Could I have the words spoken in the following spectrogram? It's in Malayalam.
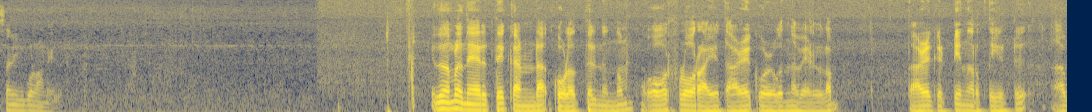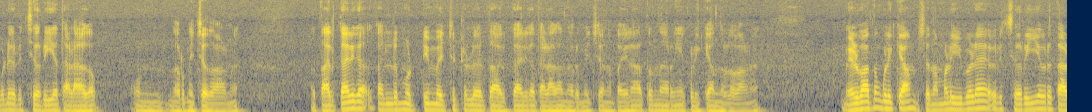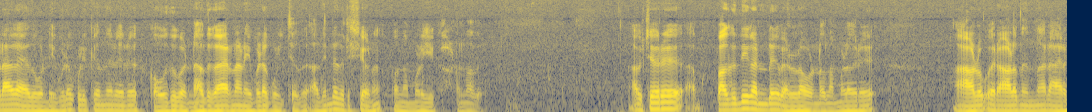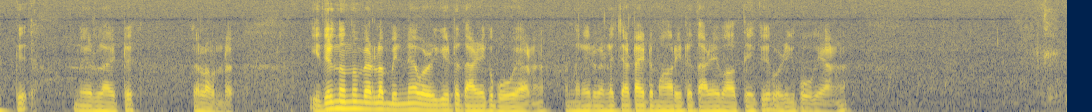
സ്വിമ്മിംഗ് പൂളാണിത് ഇത്. നമ്മൾ നേരത്തെ കണ്ട കുളത്തിൽ നിന്നും ഓവർഫ്ലോറായി താഴേക്ക് ഒഴുകുന്ന വെള്ളം താഴെ കെട്ടി നിർത്തിയിട്ട് അവിടെ ഒരു ചെറിയ തടാകം നിർമ്മിച്ചതാണ്. താൽക്കാലിക കല്ലും മുട്ടിയും വെച്ചിട്ടുള്ള ഒരു താൽക്കാലിക തടാകം നിർമ്മിച്ചതാണ്. അപ്പോൾ അതിനകത്തുനിന്ന് ഇറങ്ങി കുളിക്കാം എന്നുള്ളതാണ്. മേൽഭാഗത്തും കുളിക്കാം. പക്ഷെ നമ്മൾ ഇവിടെ ഒരു ചെറിയ ഒരു തടാകം ആയതുകൊണ്ട് ഇവിടെ കുളിക്കുന്നതിനൊരു കൗതുകമുണ്ട്. അത് കാരണമാണ് ഇവിടെ കുളിച്ചത്. അതിന്റെ ദൃശ്യമാണ് ഇപ്പോൾ നമ്മൾ ഈ കാണുന്നത്. പക്ഷേ ഒരു പകുതി കണ്ട് വെള്ളമുണ്ട്. നമ്മളൊരു ആൾ ഒരാൾ നിന്നാൽ അരക്ക് മുകളിലായിട്ട് വെള്ളമുണ്ട്. ഇതിൽ നിന്നും വെള്ളം പിന്നെ ഒഴുകിയിട്ട് താഴേക്ക് പോവുകയാണ്. അങ്ങനെ ഒരു വെള്ളച്ചാട്ടമായിട്ട് മാറിയിട്ട് താഴെ ഭാഗത്തേക്ക് ഒഴുകി പോവുകയാണ്.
